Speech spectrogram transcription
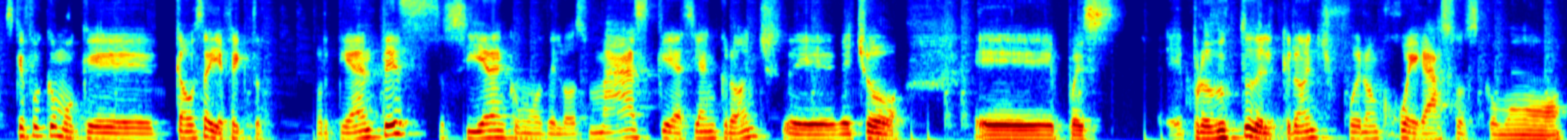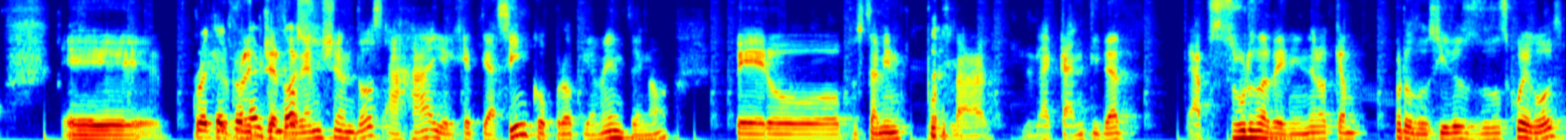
es que fue como que causa y efecto porque antes sí eran como de los más que hacían crunch. de hecho, eh, pues eh, producto del crunch fueron juegazos como eh, Red, Dead Redemption, 2. ajá, y el GTA V propiamente, ¿no? Pero pues también por la, la cantidad absurda de dinero que han producido esos dos juegos,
